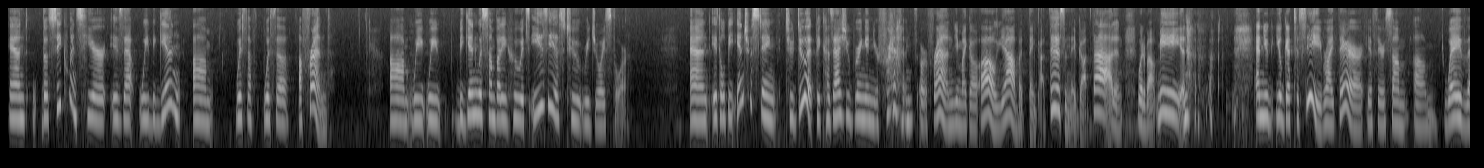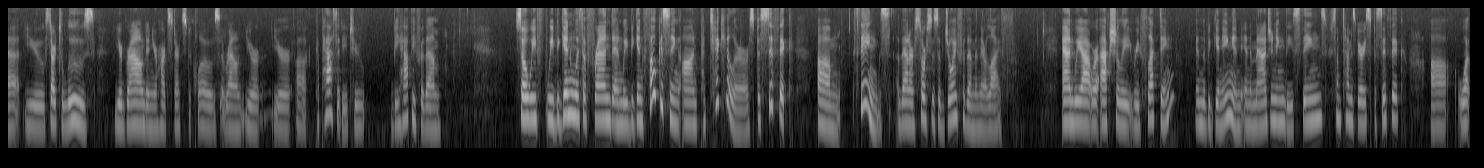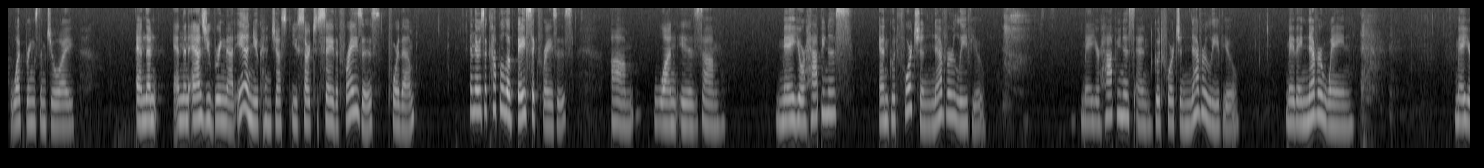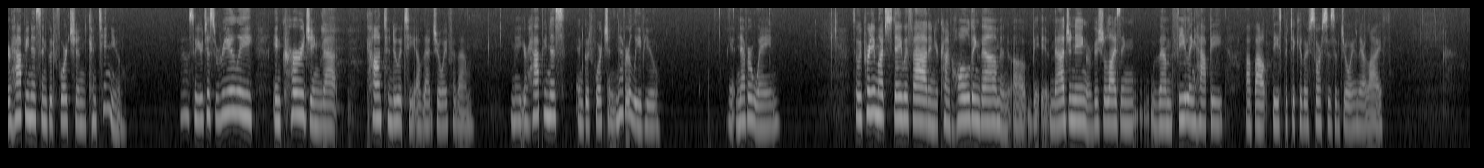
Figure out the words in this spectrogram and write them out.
And the sequence here is that we begin um, with, a, with a, a friend. Um, we, we begin with somebody who it's easiest to rejoice for. And it'll be interesting to do it because as you bring in your friends or a friend, you might go, oh, yeah, but they've got this and they've got that, and what about me? And, and you, you'll get to see right there if there's some um, way that you start to lose your ground and your heart starts to close around your, your uh, capacity to be happy for them. So we we begin with a friend and we begin focusing on particular or specific um, things that are sources of joy for them in their life. And we are, we're actually reflecting in the beginning and, and imagining these things, sometimes very specific, uh, what, what brings them joy. And then, and then as you bring that in, you can just, you start to say the phrases for them and there's a couple of basic phrases. Um, one is, um, May your happiness and good fortune never leave you. May your happiness and good fortune never leave you. May they never wane. May your happiness and good fortune continue. You know, so you're just really encouraging that continuity of that joy for them. May your happiness and good fortune never leave you. May it never wane. So we pretty much stay with that, and you're kind of holding them and uh, imagining or visualizing them feeling happy about these particular sources of joy in their life.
